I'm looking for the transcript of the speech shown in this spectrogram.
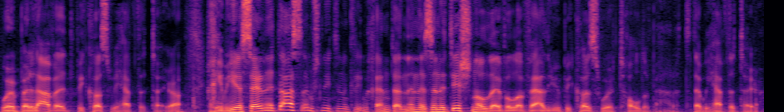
we're beloved because we have the Torah. And then there's an additional level of value because we're told about it, that we have the Torah.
